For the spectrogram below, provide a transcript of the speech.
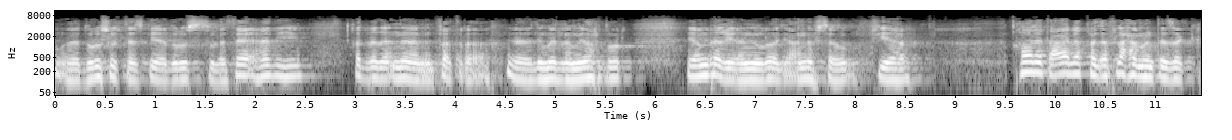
ودروس التزكية دروس الثلاثاء. هذه قد بدأناها من فترة لمن لم يحضر. ينبغي أن يراجع نفسه فيها. قال تعالى قد أفلح من تزكى.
